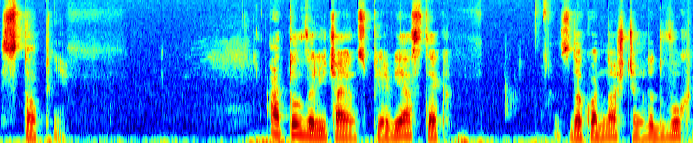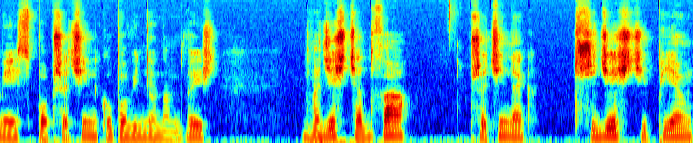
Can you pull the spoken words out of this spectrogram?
stopni. A tu wyliczając pierwiastek z dokładnością do dwóch miejsc po przecinku powinno nam wyjść 22,35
